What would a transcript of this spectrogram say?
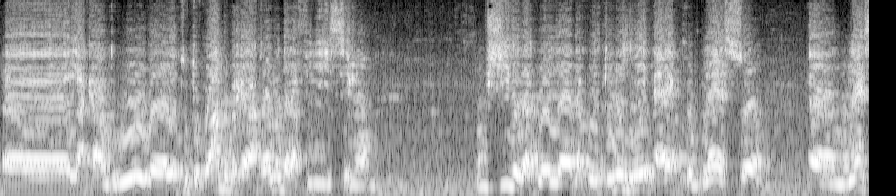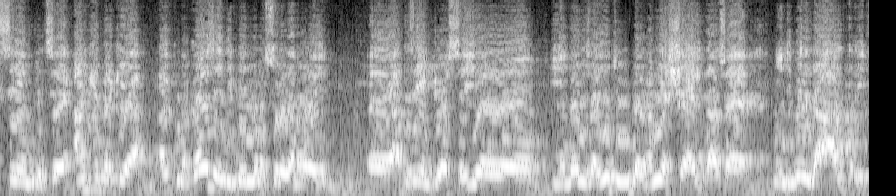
eh, l'account Google, tutto quanto perché era comodo era fighissimo. Uscire da quel, da quel tunnel lì è complesso, eh, non è semplice, anche perché alcune cose dipendono solo da noi. Eh, ad esempio, se io non voglio usare YouTube è una mia scelta, cioè non dipende da altri.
